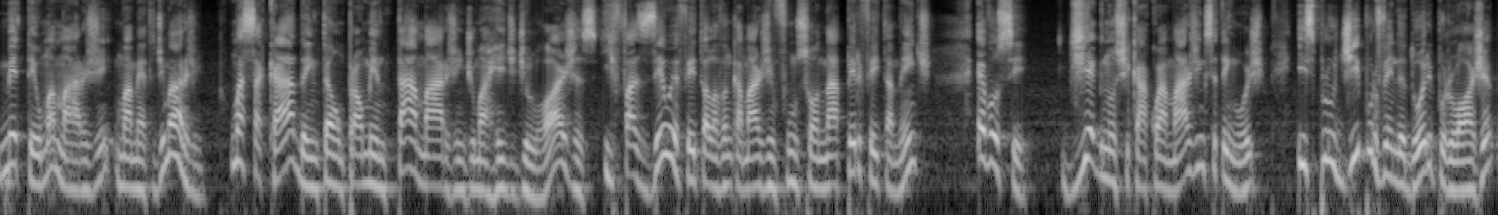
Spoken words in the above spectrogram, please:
meter uma margem, uma meta de margem. Uma sacada, então, para aumentar a margem de uma rede de lojas e fazer o efeito alavanca margem funcionar perfeitamente, é você diagnosticar qual é a margem que você tem hoje, explodir por vendedor e por loja,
